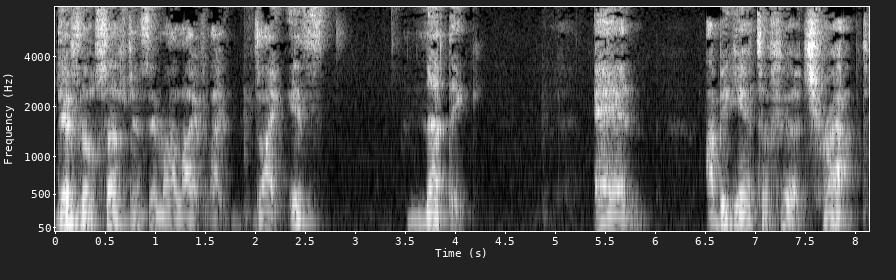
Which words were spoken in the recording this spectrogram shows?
There's no substance in my life. Like like it's nothing. And I began to feel trapped.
